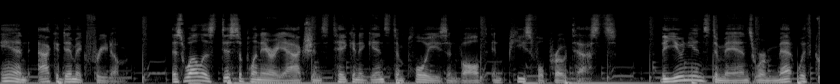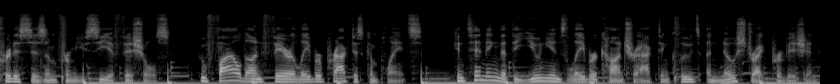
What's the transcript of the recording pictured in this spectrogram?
and academic freedom, as well as disciplinary actions taken against employees involved in peaceful protests. The union's demands were met with criticism from UC officials, who filed unfair labor practice complaints, contending that the union's labor contract includes a no-strike provision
